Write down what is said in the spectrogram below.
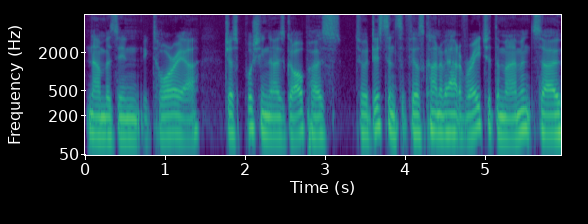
numbers in Victoria just pushing those goalposts to a distance that feels kind of out of reach at the moment. So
